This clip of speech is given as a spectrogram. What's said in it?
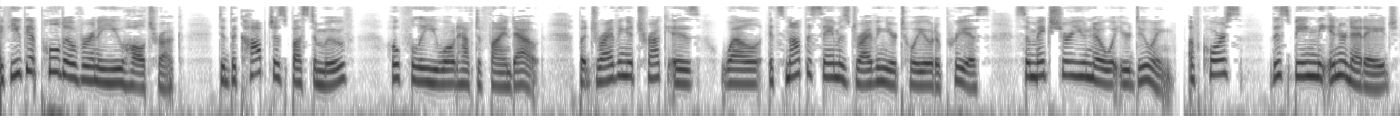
If you get pulled over in a U-Haul truck, did the cop just bust a move? Hopefully you won't have to find out. But driving a truck is, well, it's not the same as driving your Toyota Prius, so make sure you know what you're doing. Of course, this being the internet age,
